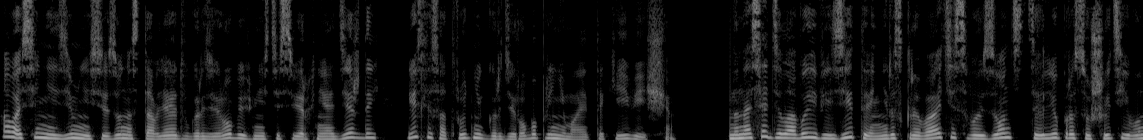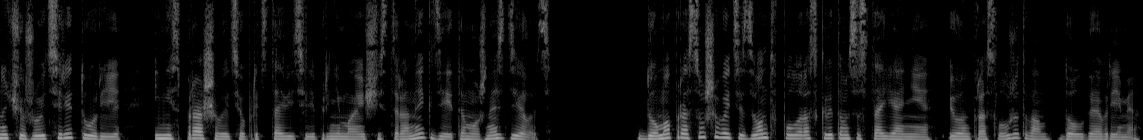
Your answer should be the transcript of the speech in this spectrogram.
а в осенний и зимний сезон оставляют в гардеробе вместе с верхней одеждой, если сотрудник гардероба принимает такие вещи. Нанося деловые визиты, не раскрывайте свой зонт с целью просушить его на чужой территории и не спрашивайте у представителей принимающей стороны, где это можно сделать. Дома просушивайте зонт в полураскрытом состоянии, и он прослужит вам долгое время.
